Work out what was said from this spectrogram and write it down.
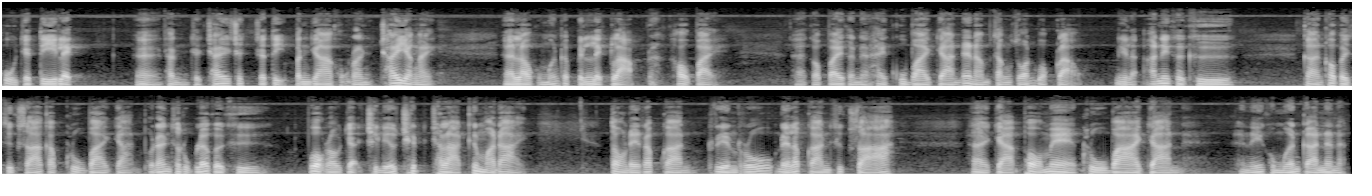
ผู้จะตีเหล็กท่านจะใช้สติปัญญาของเราใช้ยังไง เราก็เหมือนกับเป็นเหล็กหลาบเข้าไปก็ไปกันนะให้ครูบาอาจารย์แนะนำสั่งสอนบอกกล่าว นี่แหละ อันนี้ก็คือการเข้าไปศึกษากับครูบาอาจารย์ เพราะนั้นสรุปแล้วก็คือ พวกเราจะเฉลียวฉลาดขึ้นมาได้ ต้องได้รับการเรียนรู้ได้รับการศึกษาจากพ่อแม่ครูบาอาจารย์อันนี้ก็เหมือนกันนั่นแหะ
